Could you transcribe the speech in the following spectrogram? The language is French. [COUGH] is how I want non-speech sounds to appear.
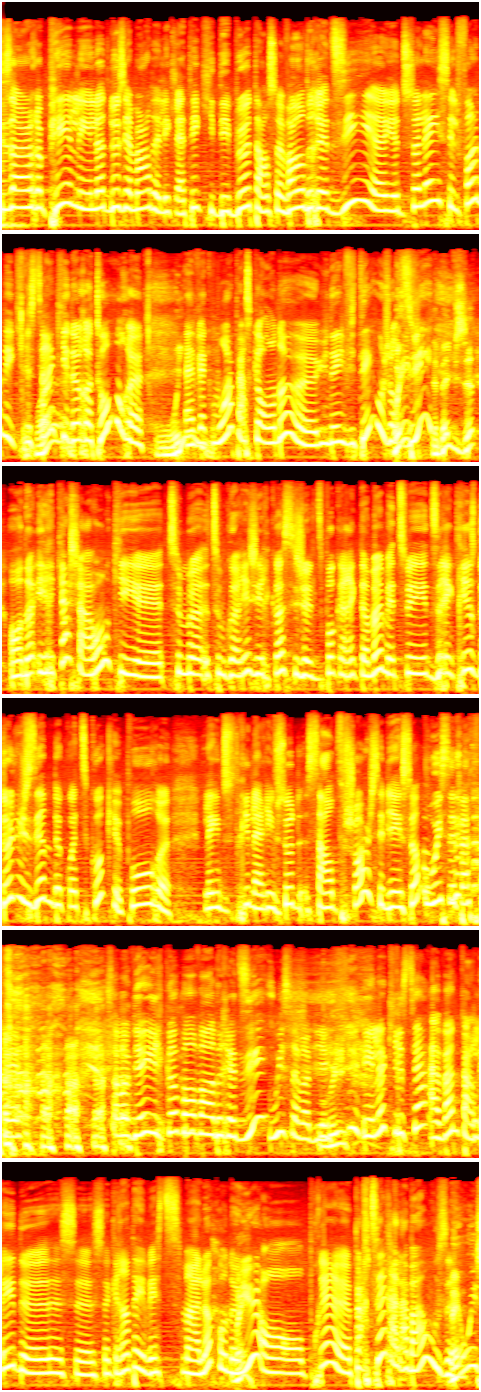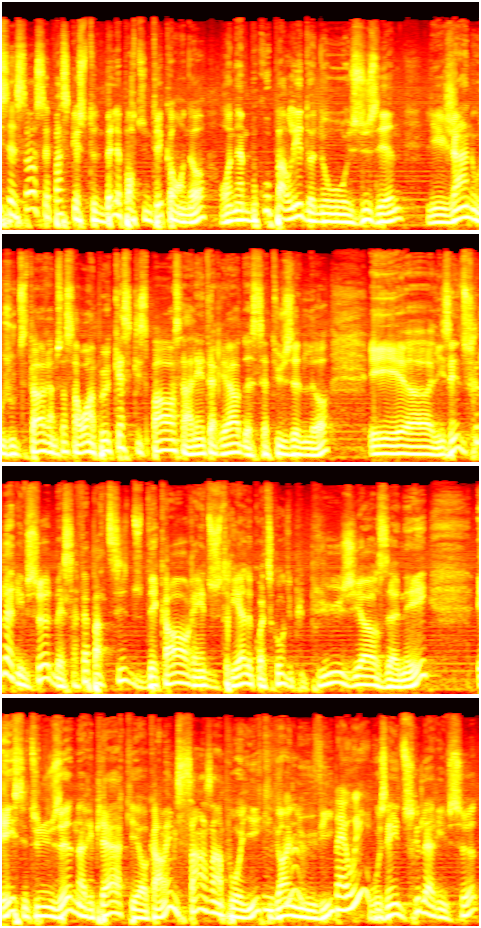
10h pile et là, deuxième heure de l'éclaté qui débute en ce vendredi. Euh, Il y a du soleil, c'est le fun. Et Christian Ouais. qui est de retour euh, Oui. avec moi parce qu'on a euh, une invitée aujourd'hui. Oui, de belle visite. On a Erika Charon qui est. tu, me, tu me corriges, Erika, si je le dis pas correctement, mais tu es directrice de l'usine de Quaticook pour l'industrie de la rive sud South Shore, c'est bien ça? Oui, c'est parfait. [LAUGHS] Ça va bien, Erika? Bon vendredi. Oui, ça va bien. Oui. Et là, Christian, avant de parler de ce, ce grand investissement-là qu'on a Oui. eu, on, on pourrait partir à la base. Ben oui, c'est ça. C'est parce que c'est une belle qu'on a. On aime beaucoup parler de nos usines. Les gens, nos auditeurs aiment ça savoir un peu qu'est-ce qui se passe à l'intérieur de cette usine-là. Et euh, les industries de la Rive-Sud, ben, ça fait partie du décor industriel de Quatico depuis plusieurs années. Et c'est une usine, Marie-Pierre, qui a quand même 100 employés qui gagnent leur vie Ben oui. aux industries de la Rive-Sud.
